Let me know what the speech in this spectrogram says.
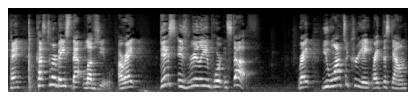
Okay? Customer base that loves you. All right? This is really important stuff. Right? You want to create, write this down,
